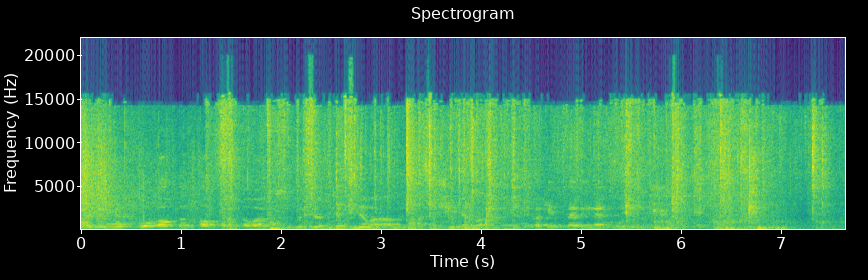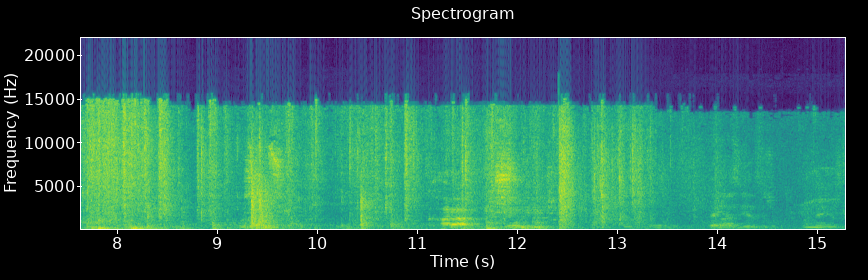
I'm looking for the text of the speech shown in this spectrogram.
Hayır bu. O alttan alt tarafta var. Bu köfte yine var abi. Başka şeyler var. Paketler yine bozulmuş. Kararmış. Ben yazı yazacağım. Ben yazı.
